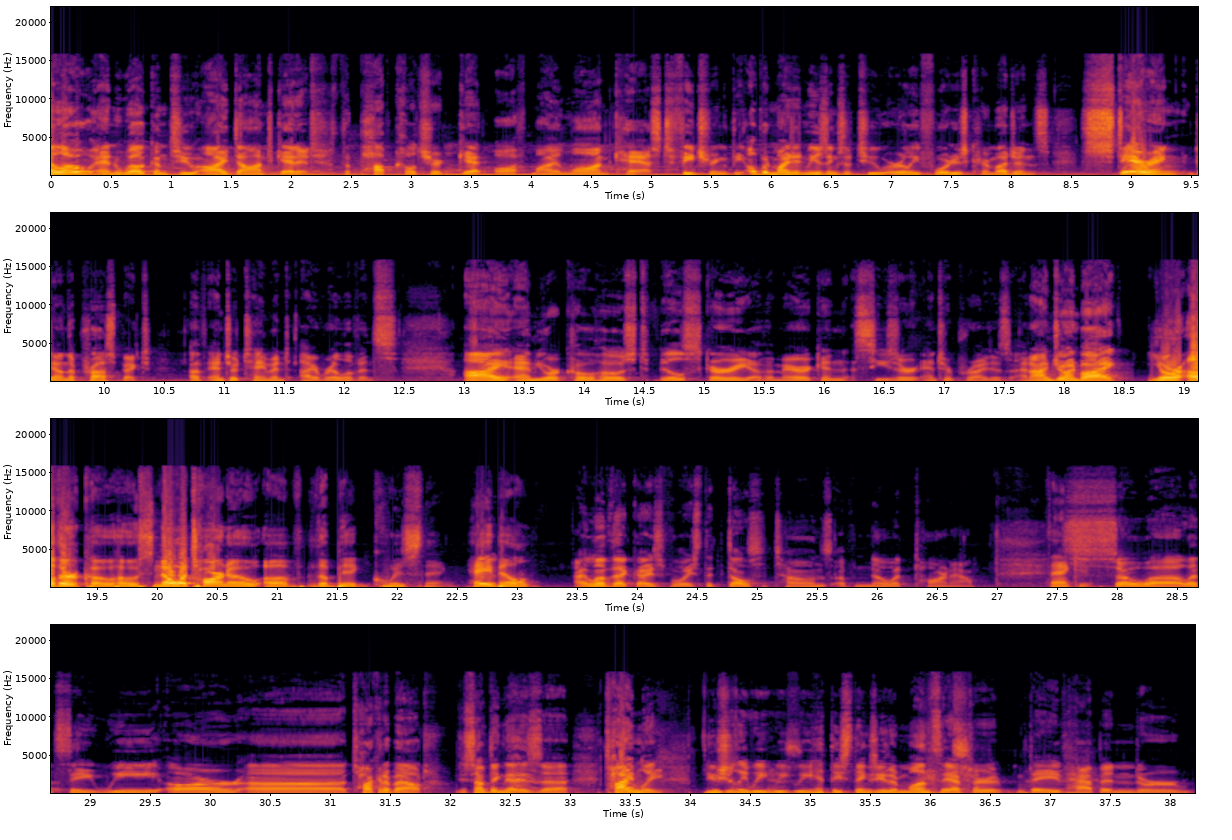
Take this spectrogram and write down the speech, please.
Hello and welcome to I Don't Get It, the pop culture Get Off My Lawn cast, featuring the open minded musings of two early 40s curmudgeons staring down the prospect of entertainment irrelevance. I am your co host, Bill Scurry of American Caesar Enterprises, and I'm joined by. Your other co host, Noah Tarnow of The Big Quiz Thing. Hey, Bill. I love that guy's voice, the dulcet tones of Noah Tarnow. Thank you. So uh, let's see. We are uh, talking about something that is uh, timely. Usually, we, we, we hit these things either months after they've happened, or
